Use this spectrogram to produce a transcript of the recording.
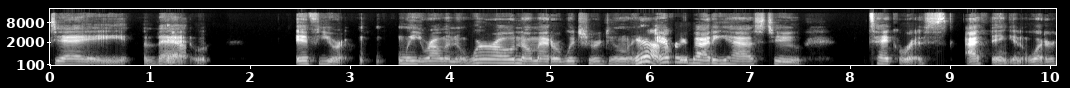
day that yeah. If you're when you're out in the world, no matter what you're doing, yeah. everybody has to take risk, I think, in order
